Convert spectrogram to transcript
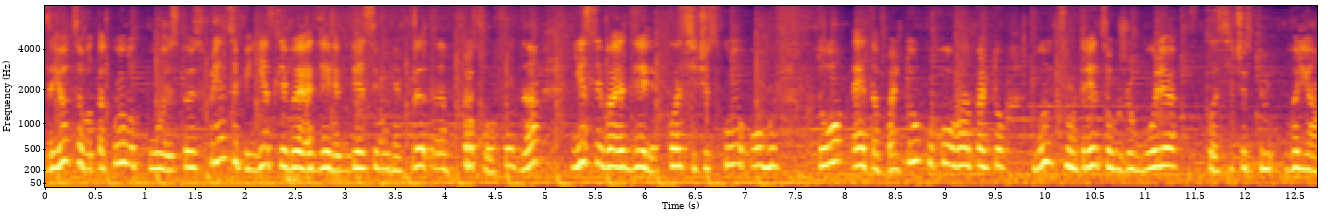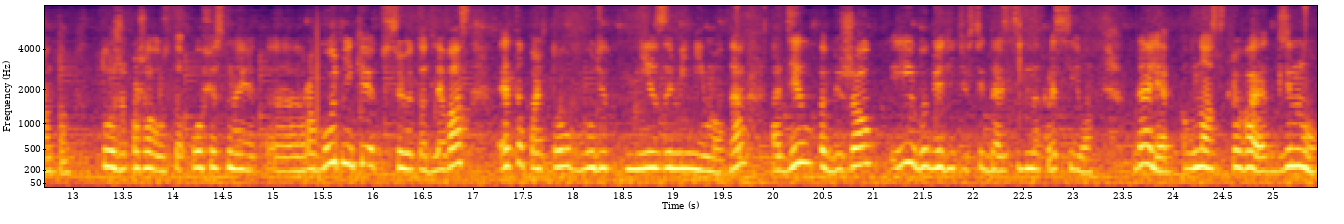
дается вот такой вот пояс. То есть, в принципе, если вы одели, вот я сегодня в э, кроссовках, да, если вы одели классическую обувь, то это пальто, пуховое пальто, будет смотреться уже более классическим вариантом. Тоже, пожалуйста, офисные э, работники, все это для вас. Это пальто будет незаменимо. Да? Одел, побежал и выглядите всегда стильно, красиво. Далее у нас скрывает длину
